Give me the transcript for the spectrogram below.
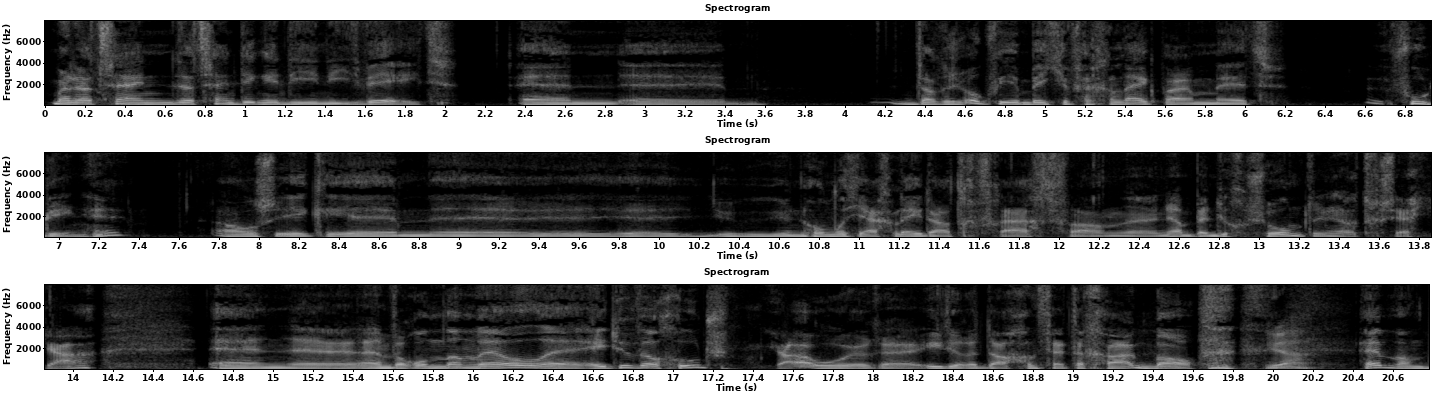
maar dat zijn, dat zijn dingen die je niet weet. En uh, dat is ook weer een beetje vergelijkbaar met voeding, hè? Als ik uh, uh, u een honderd jaar geleden had gevraagd van... Uh, nou, bent u gezond? En u had gezegd ja. En, en waarom dan wel? eet u wel goed? Ja hoor, iedere dag een vette gehaktbal. Ja. He, want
